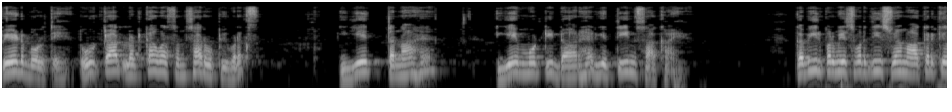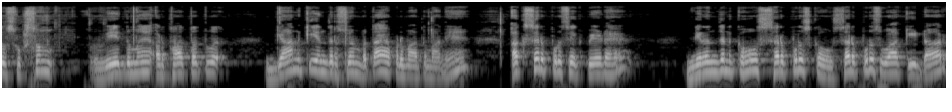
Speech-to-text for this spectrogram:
पेड़ बोलते हैं। तो उल्टा लटका हुआ संसार रूपी वृक्ष, ये तना है, ये मोटी डार है, ये तीन शाखाएँ कबीर परमेश्वर जी स्वयं आकर के उस सूक्ष्म वेद में अर्थात तत्व ज्ञान के अंदर स्वयं बताया, परमात्मा ने, अक्सर पुरुष एक पेड़ है निरंजन कहो, सरपुरुष कहो। सरपुरुष वा की डार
